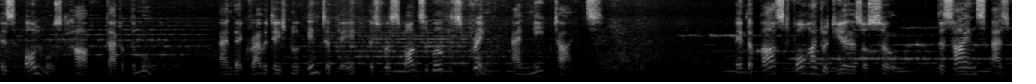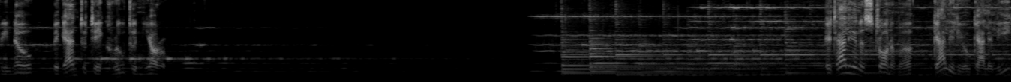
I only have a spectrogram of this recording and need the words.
is almost half that of the Moon and their gravitational interplay is responsible for spring and neap tides. In the past 400 years or so, the science as we know began to take root in Europe. Italian astronomer Galileo Galilei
